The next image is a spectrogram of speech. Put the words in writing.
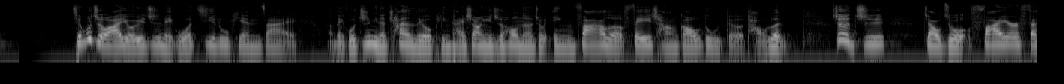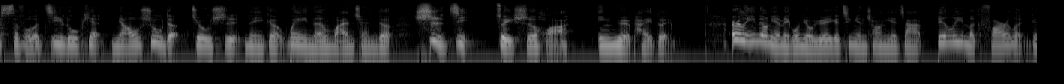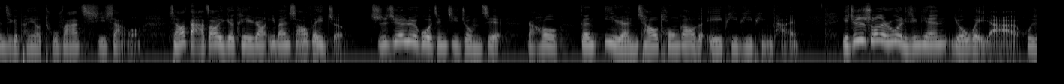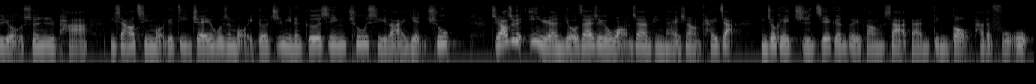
前不久啊，有一支美国纪录片在呃美国知名的串流平台上映之后呢，就引发了非常高度的讨论。这支叫做《Fire Festival》的纪录片，描述的就是那个未能完成的世纪最奢华音乐派对。二零一六年，美国纽约一个青年创业家 Billy McFarland 跟几个朋友突发奇想哦，想要打造一个可以让一般消费者直接略过经纪中介，然后跟艺人敲通告的 APP 平台。也就是说呢，如果你今天有尾牙或者有生日趴，你想要请某一个 DJ 或是某一个知名的歌星出席来演出，只要这个艺人有在这个网站平台上开价。你就可以直接跟对方下单订购他的服务，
